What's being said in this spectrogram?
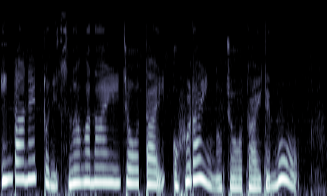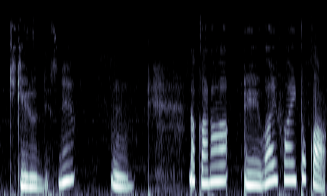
インターネットにつながない状態、オフラインの状態でも聞けるんですね。うん。だから、えー Wi-Fi とか、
